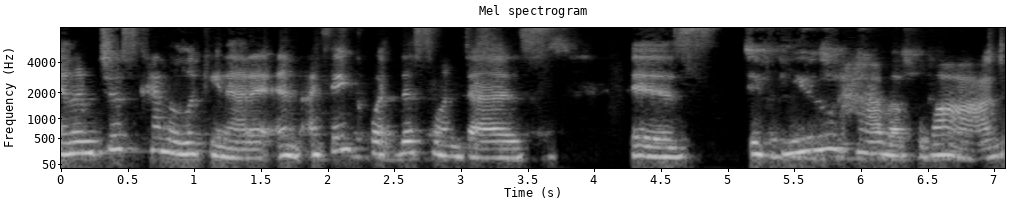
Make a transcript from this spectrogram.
And I'm just kind of looking at it. And I think what this one does is if you have a blog,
